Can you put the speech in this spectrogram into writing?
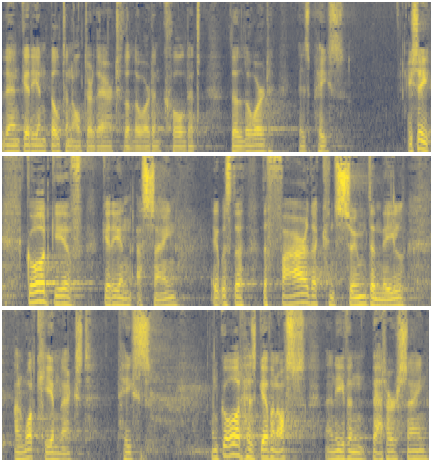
Then Gideon built an altar there to the Lord and called it, The Lord is Peace. You see, God gave Gideon a sign. It was the, the fire that consumed the meal. And what came next? Peace. And God has given us an even better sign.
